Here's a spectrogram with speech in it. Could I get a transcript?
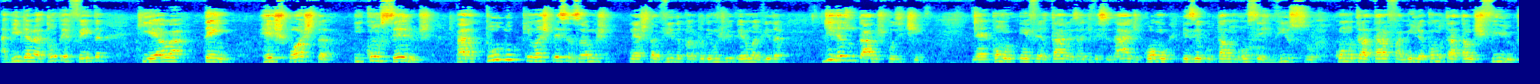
a Bíblia é tão perfeita que ela tem resposta e conselhos para tudo que nós precisamos nesta vida para podermos viver uma vida de resultados positivos. Né? Como enfrentar as adversidades, como executar um bom serviço, como tratar a família, como tratar os filhos.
